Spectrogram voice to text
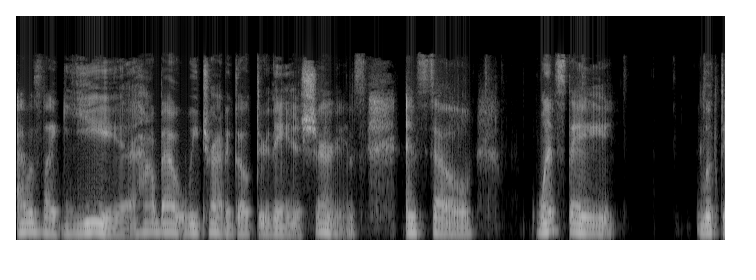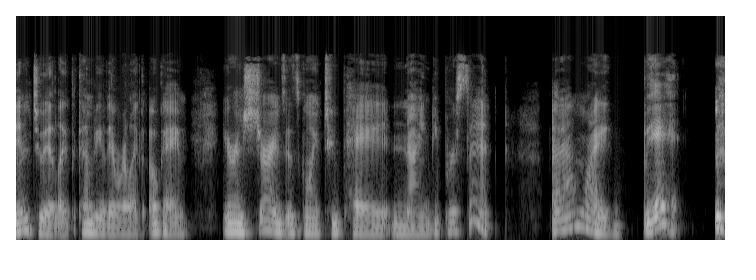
I was like, yeah, how about we try to go through the insurance? And so once they looked into it, like the company, they were like, okay, your insurance is going to pay 90%. And I'm like, bet.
